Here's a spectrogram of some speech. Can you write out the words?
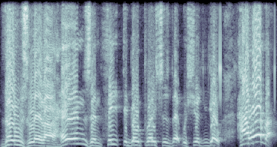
Those led our hands and feet to go places that we shouldn't go. However,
